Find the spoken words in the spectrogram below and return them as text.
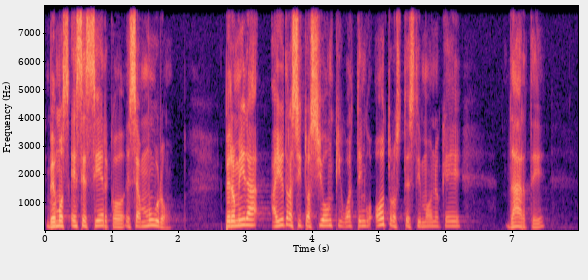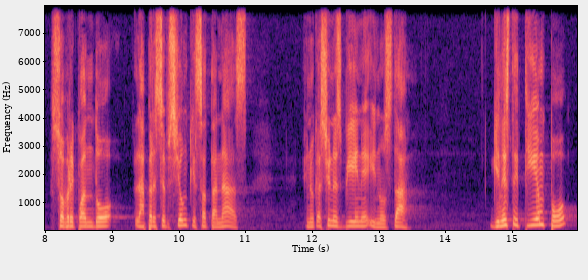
Vemos ese cerco, ese muro. Pero mira, hay otra situación que igual tengo otros testimonios que darte sobre cuando la percepción que Satanás en ocasiones viene y nos da. Y en este tiempo,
